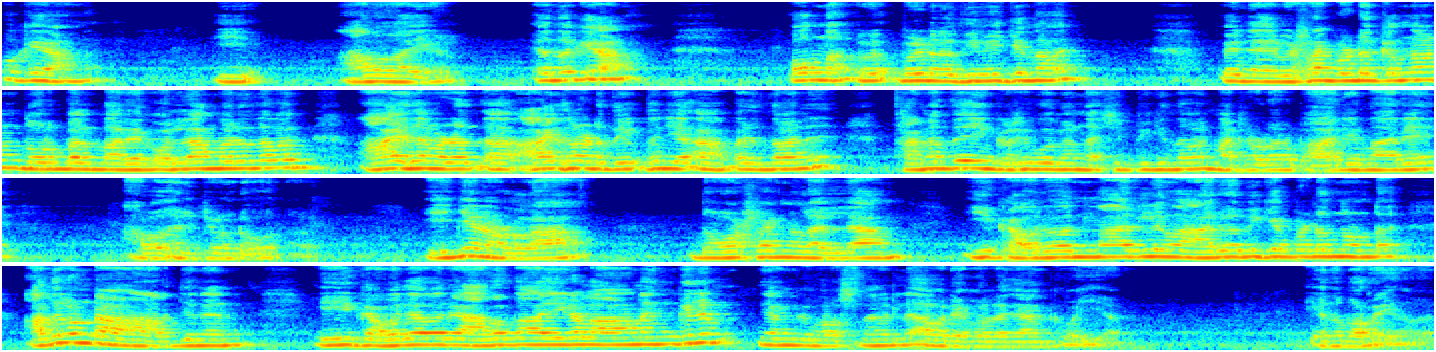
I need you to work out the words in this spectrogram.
ഒക്കെയാണ് ഈ ആദായികൾ. എന്തൊക്കെയാണ്? ഒന്ന് വീടിൽ ജീവിക്കുന്നവൻ പിന്നെ വിഷം കൊടുക്കുന്നവൻ ദുർബലന്മാരെ കൊല്ലാൻ വരുന്നവൻ ആയുധമെടുത്ത് ആയുധമെടുത്ത് യുദ്ധം ചെയ്യാൻ വരുന്നവന് ധനത്തെയും കൃഷിഭൂമിയും നശിപ്പിക്കുന്നവൻ മറ്റുള്ളവരുടെ ഭാര്യമാരെ അപഹരിച്ചുകൊണ്ട് പോകുന്നവൻ. ഇങ്ങനെയുള്ള ദോഷങ്ങളെല്ലാം ഈ കൗരവന്മാരിലും ആരോപിക്കപ്പെടുന്നുണ്ട്. അതുകൊണ്ടാണ് അർജുനൻ ഈ കൗരവർ ആദതായികളാണെങ്കിലും ഞങ്ങൾക്ക് പ്രശ്നമില്ല അവരെ കൊല്ലം ഞങ്ങൾക്ക് വയ്യ എന്ന് പറയുന്നത്.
